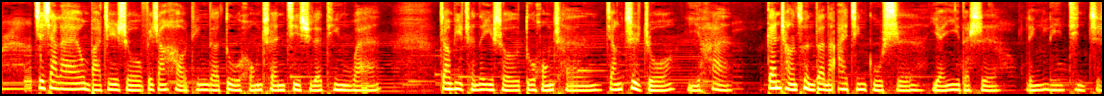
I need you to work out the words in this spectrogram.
认。接下来，我们把这首非常好听的《渡红尘》继续的听完。张碧晨的一首《渡红尘》，将执着、遗憾、肝肠寸断的爱情故事演绎的是淋漓尽致。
